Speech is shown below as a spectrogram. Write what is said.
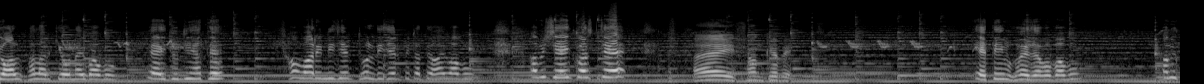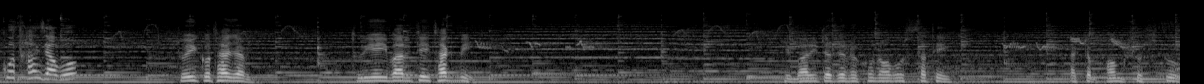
জল ফেলার কেউ নাই বাবু। এই দুনিয়াতে সবারই নিজের ঢোল নিজের পিটাতে হয় বাবু। আমি সেই কষ্টে এই সংক্ষেপে। এতিম হয়ে যাব বাবু। আমি কোথায় যাব? তুই কোথায় যাবি? তুই এই বাড়িতেই থাকবি? এই বাড়িটা যেন কোনো অবস্থাতেই একটা ধ্বংসস্তূপ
